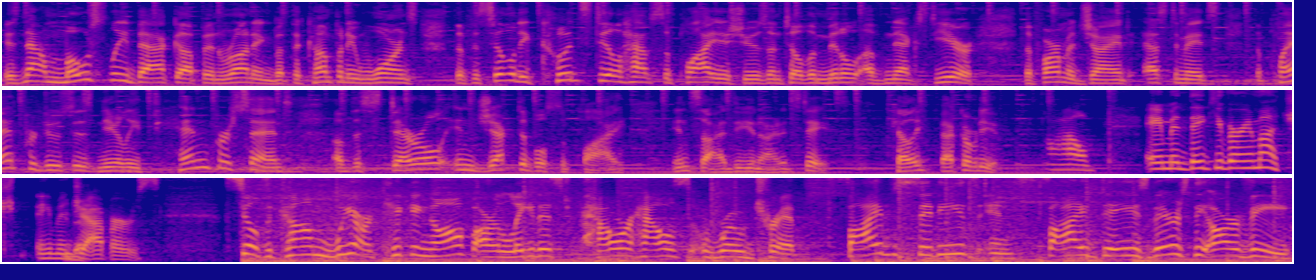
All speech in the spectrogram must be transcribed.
is now mostly back up and running, but the company warns the facility could still have supply issues until the middle of next year. The pharma giant estimates the plant produces nearly 10% of the sterile injectable supply inside the United States. Kelly, back over to you. Wow. Eamon, thank you very much. Eamon Javers. Still to come, we are kicking off our latest powerhouse road trip. Five cities in five days. There's the RV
